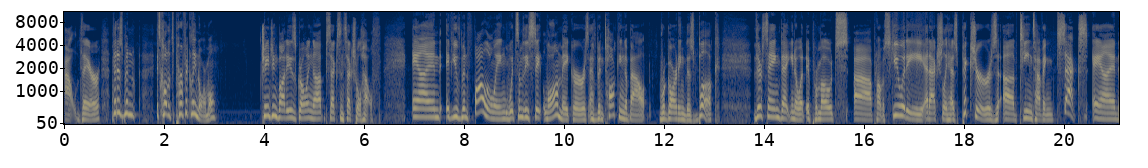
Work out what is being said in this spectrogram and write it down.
out there that has been, it's called It's Perfectly Normal changing bodies, growing up, sex and sexual health. And if you've been following what some of these state lawmakers have been talking about regarding this book, they're saying that you know what it promotes uh, promiscuity. It actually has pictures of teens having sex, and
